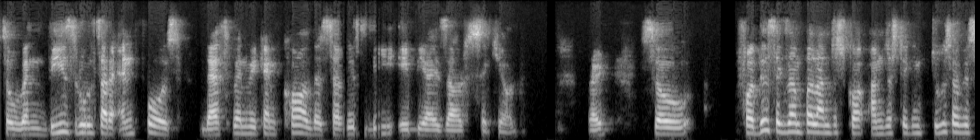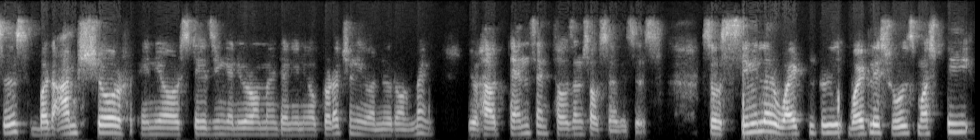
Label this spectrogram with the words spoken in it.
So when these rules are enforced, that's when we can call the service B APIs are secured, right? So for this example, I'm just I'm just taking two services, but I'm sure in your staging environment and in your production environment, you have tens and thousands of services. So similar white whitelist rules must be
